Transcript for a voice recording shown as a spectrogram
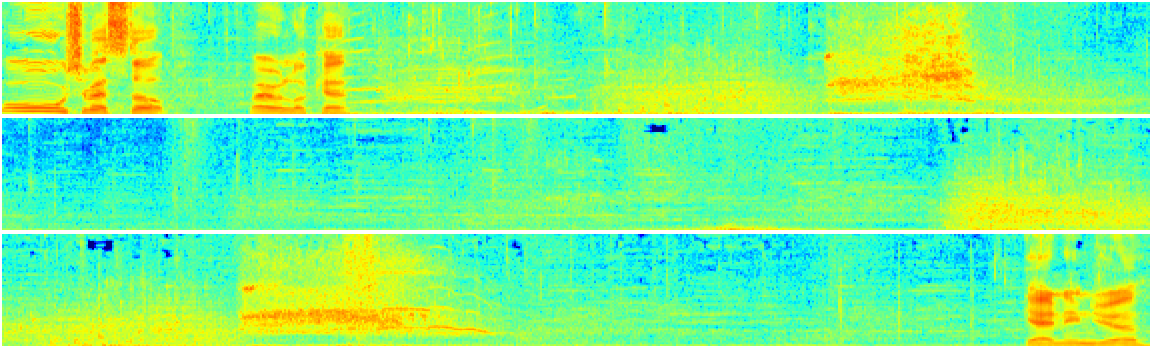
Oh, she messed up. Very lucky. Yeah, ninja.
